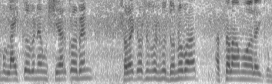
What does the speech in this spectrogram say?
এবং লাইক করবেন এবং শেয়ার করবেন। সবাইকে অসংখ্য অসংখ্য ধন্যবাদ। আসসালামু আলাইকুম।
